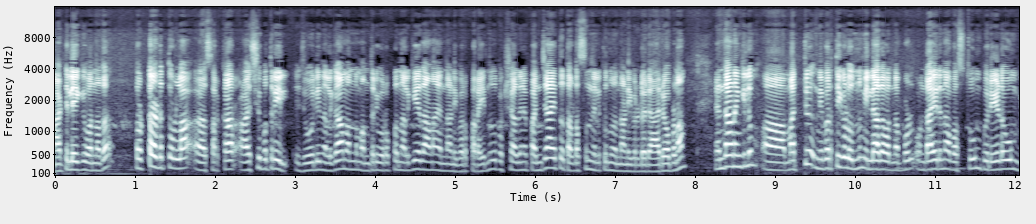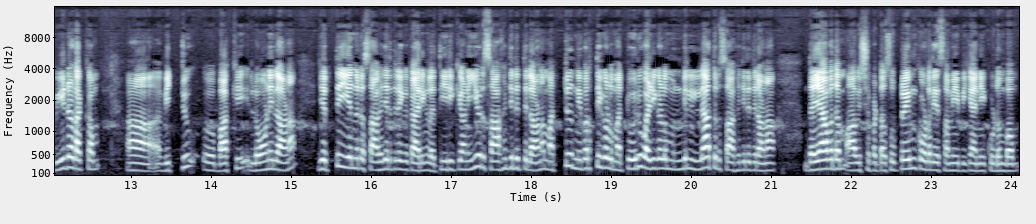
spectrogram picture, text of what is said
നാട്ടിലേക്ക് വന്നത്. തൊട്ടടുത്തുള്ള സർക്കാർ ആശുപത്രിയിൽ ജോലി നൽകാമെന്ന് മന്ത്രി ഉറപ്പ് നൽകിയതാണ് എന്നാണ് ഇവർ പറയുന്നത്. പക്ഷേ അതിന് പഞ്ചായത്ത് തടസ്സം നിൽക്കുന്നു എന്നാണ് ഇവരുടെ ഒരു ആരോപണം. എന്താണെങ്കിലും മറ്റു നിവർത്തികളൊന്നും ഇല്ലാതെ വന്നപ്പോൾ ഉണ്ടായിരുന്ന വസ്തുവും പുരയിടവും വീടടക്കം വിറ്റു. ബാക്കി ലോണിലാണ്. ജപ്തി ചെയ്യുന്നൊരു സാഹചര്യത്തിലേക്ക് കാര്യങ്ങൾ എത്തിയിരിക്കുകയാണ്. ഈ ഒരു സാഹചര്യത്തിലാണ് മറ്റു നിവർത്തികളും മറ്റൊരു വഴികളും മുൻപിൽ ഇല്ലാത്തൊരു സാഹചര്യത്തിലാണ് ദയാവധം ആവശ്യപ്പെട്ട സുപ്രീം കോടതിയെ സമീപിക്കാൻ ഈ കുടുംബം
